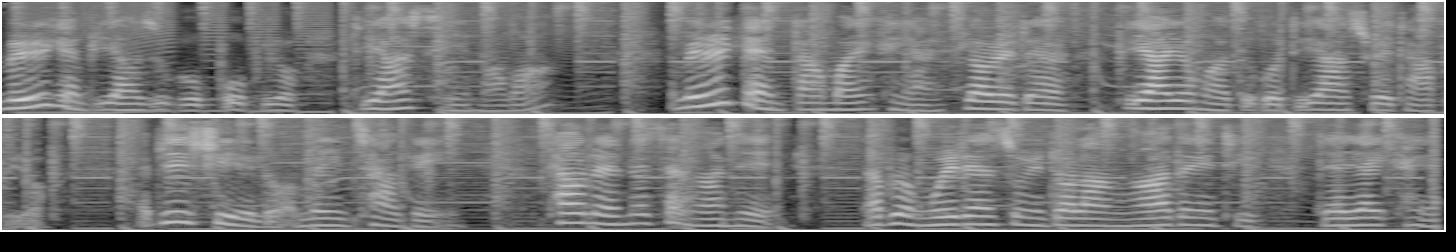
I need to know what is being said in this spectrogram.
အမေရိကန်ပြည်အောင်စုကိုပို့ပြီးတော့တရားစီရင်မှာပါ။အမေရိကန်တောင်ပိုင်းခရိုင်ဖလော်ရီဒါတရားရုံးမှာသူ့ကိုတရားစွဲထားပြီးတော့အပြစ်ရှိရလို့အမိန့်ချခဲ့ရင်ထောင်နဲ့25နှစ်နောက်ပြီးတော့ငွေတန်းဆိုရင်ဒေါ်လာ9သိန်းအထိတန်ရိုက်ခံရ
